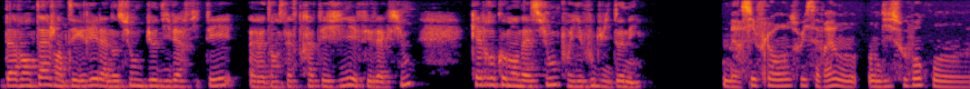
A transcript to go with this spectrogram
davantage intégrer la notion de biodiversité euh, dans sa stratégie et ses actions. Quelles recommandations pourriez-vous lui donner? Merci Florence. Oui, c'est vrai, on, dit souvent qu'on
